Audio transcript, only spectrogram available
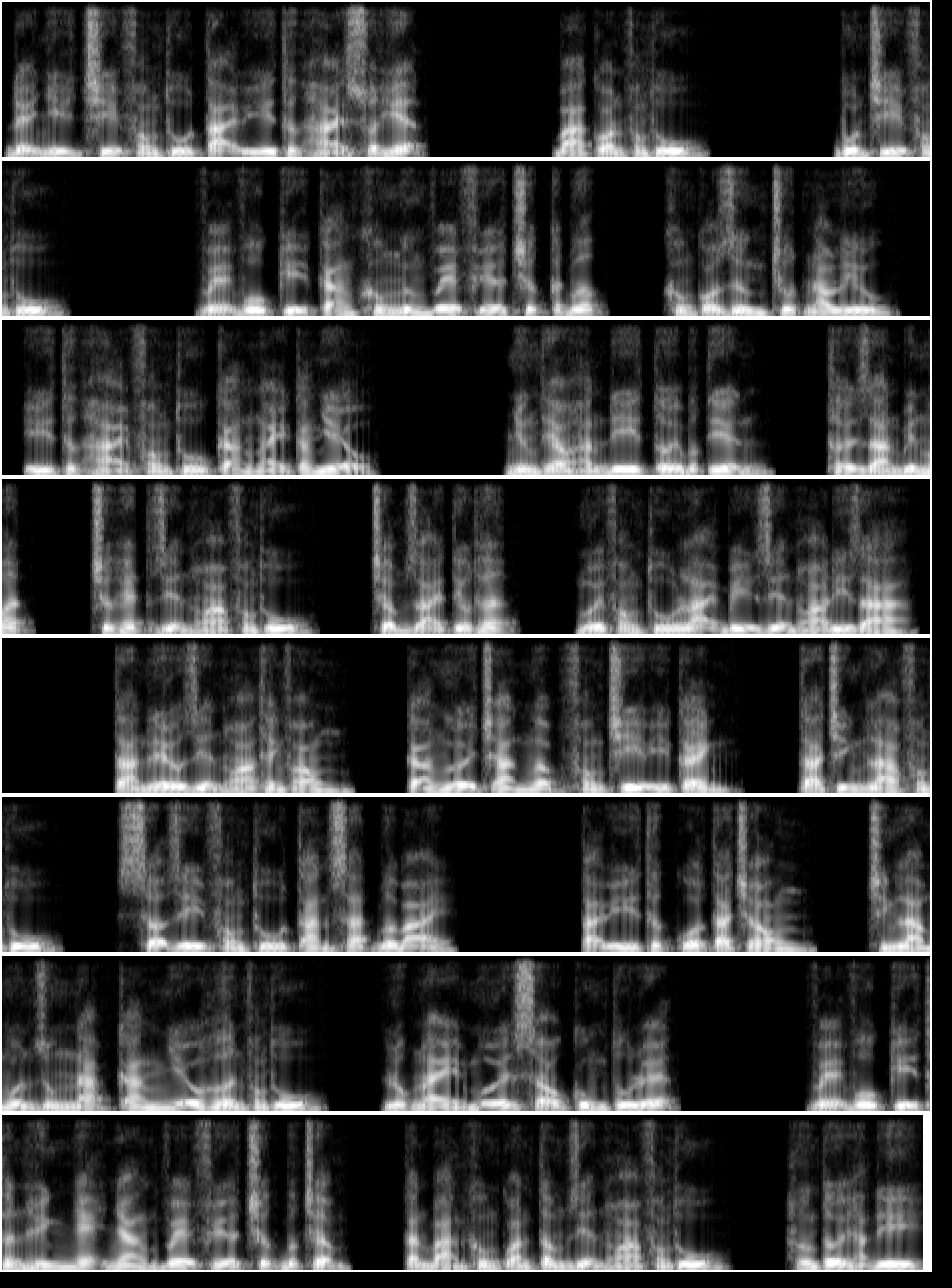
Đệ nhị chỉ phong thú tại ý thức hải xuất hiện. Ba con phong thú. Bốn chỉ phong thú. Vệ vô kỵ càng không ngừng về phía trước cất bước, không có dừng chút nào lưu, ý thức hải phong thú càng ngày càng nhiều. Nhưng theo hắn đi tới bước tiến, thời gian biến mất, trước hết diện hóa phong thú, chậm rãi tiêu thất, mới phong thú lại bị diện hóa đi ra. Ta nếu diện hóa thành phong, cả người tràn ngập phong chi ý cảnh, ta chính là phong thú, sợ gì phong thú tàn sát bừa bãi. Tại ý thức của ta trong, chính là muốn dung nạp càng nhiều hơn phong thú, lúc này mới sau cùng tu luyện. Vệ vô kỵ thân hình nhẹ nhàng về phía trước bước chậm, căn bản không quan tâm diễn hóa phong thú, hướng tới hạn đi.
